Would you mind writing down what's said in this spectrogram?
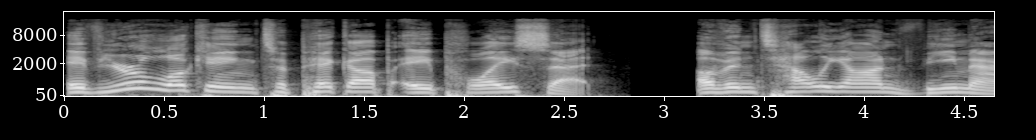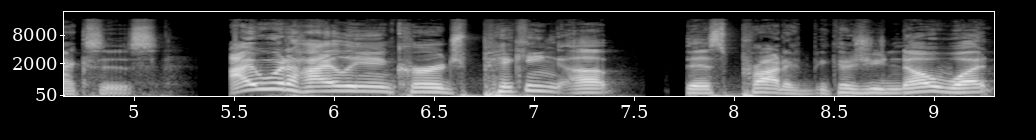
if you're looking to pick up a playset of Inteleon VMAXs, I would highly encourage picking up this product because you know what?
